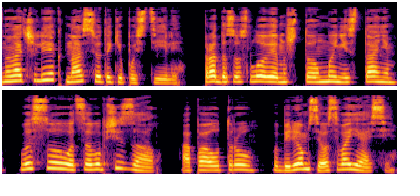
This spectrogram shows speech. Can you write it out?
На ночлег нас все-таки пустили. Правда, с условием, что мы не станем высовываться в общий зал, а поутру уберемся во свояси.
